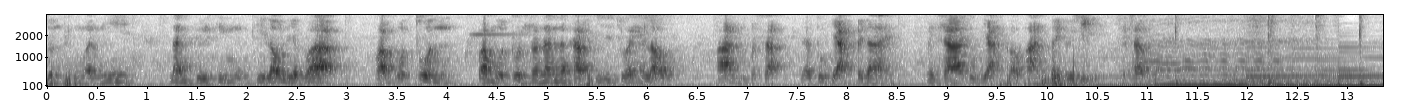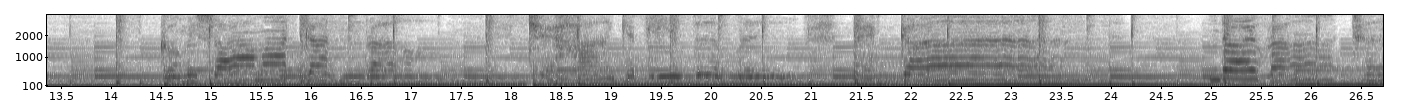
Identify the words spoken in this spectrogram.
จนถึงวันนี้ นั่นคือสิ่งหนึ่งที่เราเรียกว่าความอดทน ความอดทนเท่านั้นนะครับ ที่จะช่วยให้เราผ่านอุปสรรคและทุกอย่างไปได้ ไม่ช้าทุกอย่างก็ผ่านไปด้วยดีนะครับ ไม่สามารถกันเรา แค่ห่างแค่เพียงเอื้อมมือ แต่การได้รักเธอ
